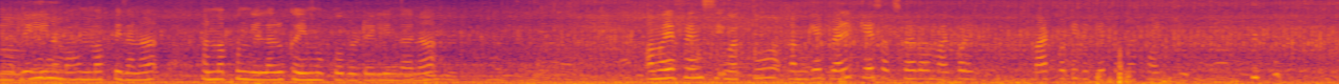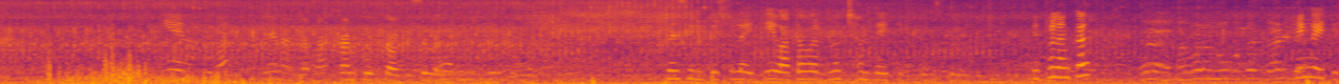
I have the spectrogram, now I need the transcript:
ನೋಡ್ರಿ ಇಲ್ಲಿ ನಮ್ಮ ಎಲ್ಲರೂ ಕೈ ಮುಕ್ಕೋಬಿಟ್ರಿ ಇಲ್ಲಿಂದಾನ. ಆಮೇಲೆ ಫ್ರೆಂಡ್ಸ್ ಇವತ್ತು ನಮಗೆ ಟ್ವೆಲ್ ಕೆ ಸಬ್ಸ್ಕ್ರೈಬರ್ ಮಾಡ್ಕೊಂಡು ಮಾಡಿಕೊಟ್ಟಿದ್ದಕ್ಕೆ ತುಂಬ ಥ್ಯಾಂಕ್ ಯು ಕಣ್ ಕೂಗ್ತಾವ ಬಿಸಿಲು ಫ್ರೆಂಡ್ಸ್ ಇಲ್ಲಿ ಬಿಸಿಲು ಐತಿ ವಾತಾವರಣ ಚಂದ ಐತಿ. ವಿಪುಲ್ ಅಂಕಲ್ ಹೆಂಗೈತಿ?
